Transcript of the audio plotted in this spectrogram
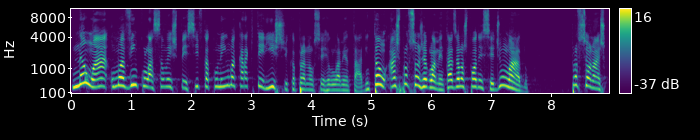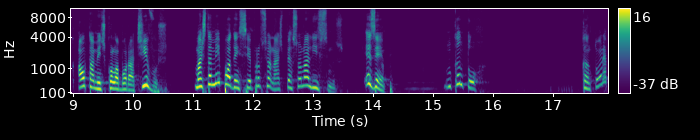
não há uma vinculação específica com nenhuma característica para não ser regulamentado. Então, as profissões regulamentadas elas podem ser, de um lado, profissionais altamente colaborativos, mas também podem ser profissionais personalíssimos. Exemplo, um cantor. O cantor é,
